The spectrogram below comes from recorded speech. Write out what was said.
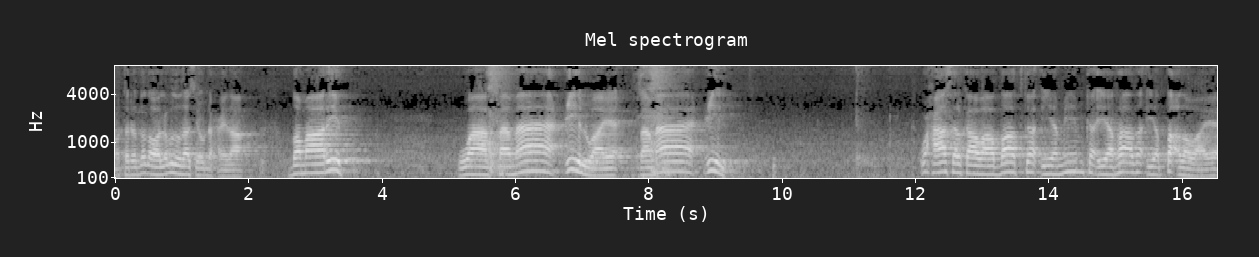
muctaridada oo labadoodaas ay udhexaydaa damaariid waa famaaciil waaye famaaciil waxaa asalkaa waa daadka iyo miimka iyo ra'da iyo ta'da waaye.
